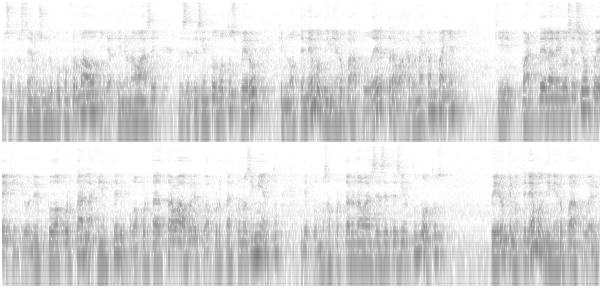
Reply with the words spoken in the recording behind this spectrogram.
nosotros tenemos un grupo conformado que ya tiene una base de 700 votos, pero que no tenemos dinero para poder trabajar una campaña, que parte de la negociación fue que yo le puedo aportar, la gente le puedo aportar trabajo, le puedo aportar conocimiento y le podemos aportar una base de 700 votos, pero que no tenemos dinero para poder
